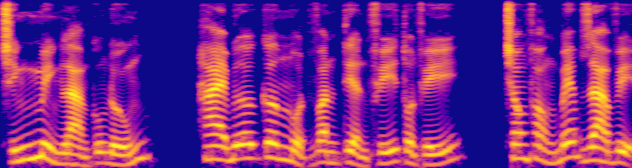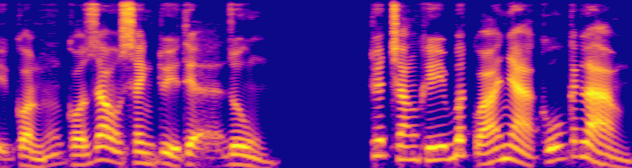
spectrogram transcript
chính mình làm cũng đúng, hai bữa cơm một văn tiền phí tồn phí, trong phòng bếp gia vị còn có rau xanh tùy tiện dùng. Tuyết trắng khí bất quá nhà cũ cách làm,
